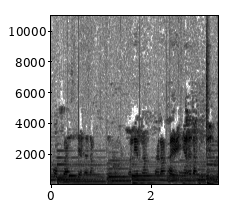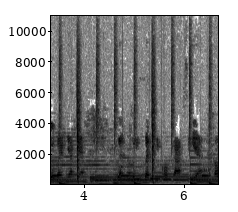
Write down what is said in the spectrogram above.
koperasi dan anak muda, kita lihat kan sekarang kayaknya anak muda juga banyak yang nggak terlibat di koperasi ya, atau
